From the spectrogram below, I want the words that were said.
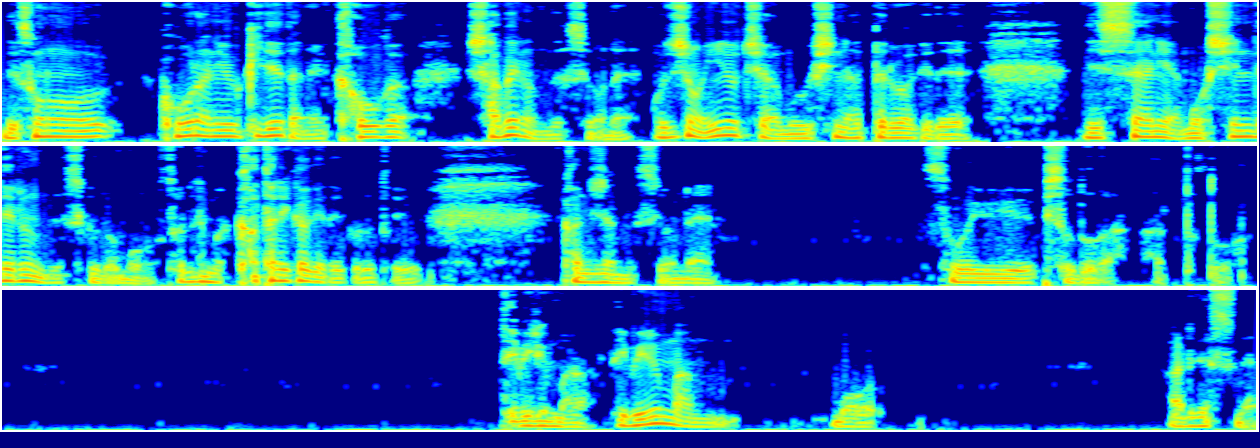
で、その甲羅に浮き出たね、顔が喋るんですよね。もちろん命はもう失ってるわけで、実際にはもう死んでるんですけども、それでも語りかけてくるという感じなんですよね。そういうエピソードがあったと。デビルマン、デビルマンもあれですね、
